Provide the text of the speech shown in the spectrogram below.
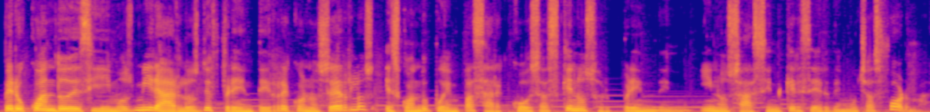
pero cuando decidimos mirarlos de frente y reconocerlos es cuando pueden pasar cosas que nos sorprenden y nos hacen crecer de muchas formas.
